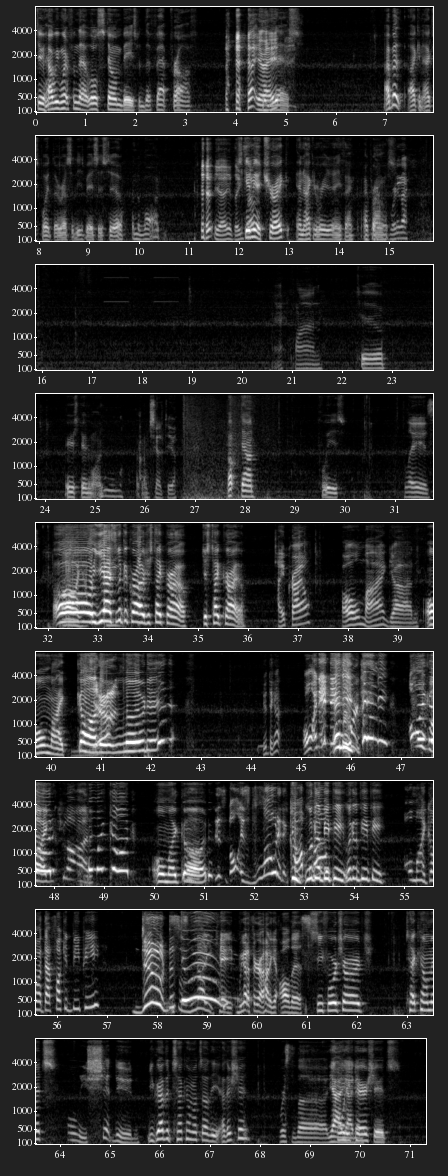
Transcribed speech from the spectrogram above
Dude, how we went from that little stone base with the fat prof You're right. this. I bet I can exploit the rest of these bases too in the vlog. yeah, you think Just give so? me a trike and I can read anything. I promise. Where did I? Eh, one. Two. You're just doing one. Ooh. I'm just gonna do. Oh, down. Please. Blaze. Oh, yes! Look at cryo. Just type cryo. Just type cryo. Type cryo. Oh my god. Oh my god, they're loaded. Dude, they got. Oh, an Indian Andy! torch! Andy! Oh, oh my my god! Oh my god! Oh my god! This bolt is loaded at Dude, combo. look at the BP! Look at the PP! Oh my god, that fucking BP? Dude, this is Dude. nutty. Okay, we gotta figure out how to get all this. C4 charge. Tech helmets. Holy shit, dude. You grab the tech helmets out of the other shit? Where's the... Yeah, 20 yeah, parachutes.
